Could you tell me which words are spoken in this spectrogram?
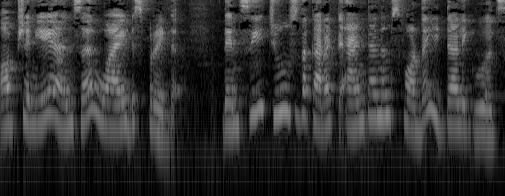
Option a answer widespread. Then c choose the correct antonyms for the italic words.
